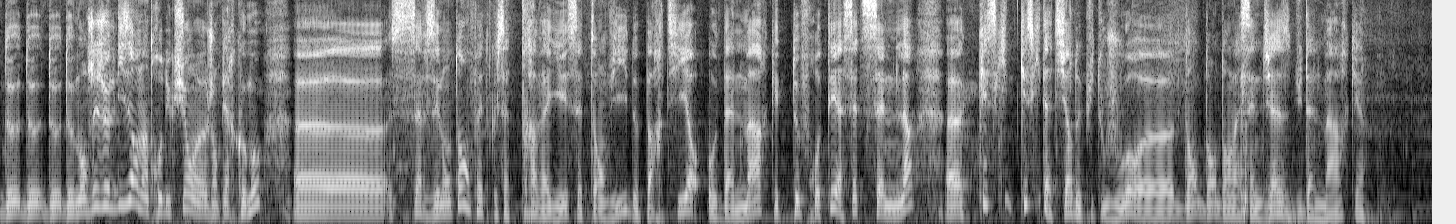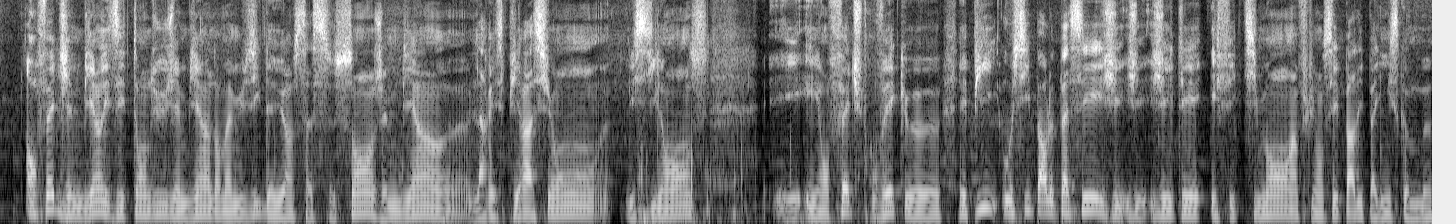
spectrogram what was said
de, de- de- de manger. Je le disais en introduction, Jean-Pierre Como, ça faisait longtemps en fait que ça te travaillait cette envie de partir au Danemark et de te frotter à cette scène-là. Qu'est-ce qui qu'est-ce qui t'attire depuis toujours euh, dans, dans- dans la scène jazz du Danemark? En fait, j'aime bien les étendues, j'aime bien dans ma musique, d'ailleurs ça se sent, j'aime bien euh, la respiration, les silences. Et, et en fait, je trouvais que... Et puis aussi par le passé, j'ai- été effectivement influencé par des pianistes comme euh,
